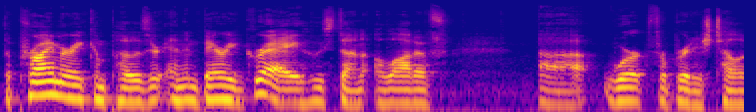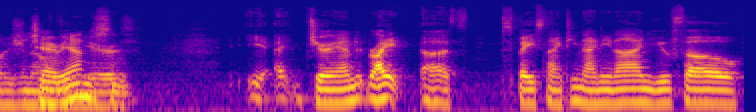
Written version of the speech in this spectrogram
the primary composer and then Barry Gray, who's done a lot of uh, work for British television Gerry over the Anderson. years. Yeah, Gerry Anderson, right? Uh, Space 1999, UFO.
